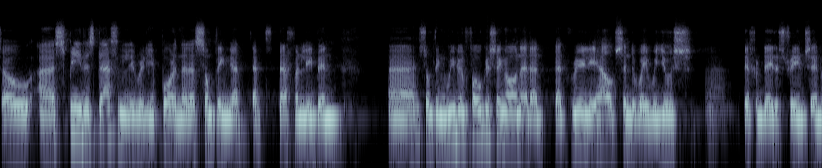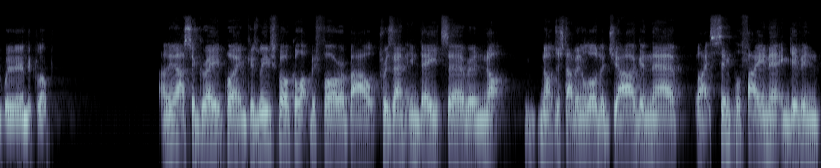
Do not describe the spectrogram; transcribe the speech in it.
So uh, speed is definitely really important. That's something that that's definitely been uh, something we've been focusing on, and that that really helps in the way we use uh, different data streams in within the club. I think that's a great point because we've spoke a lot before about presenting data and not not just having a load of jargon there, like simplifying it and giving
